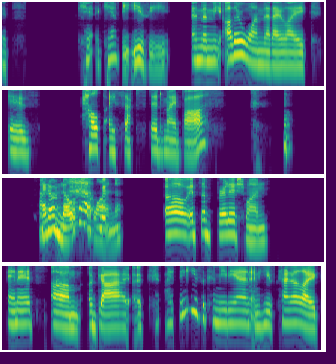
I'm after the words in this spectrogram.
it's can't it can't be easy and then the other one that i like is help i sexted my boss I don't know that one. Oh, it's a British one. And it's um a guy, a I think he's a comedian and he's kind of like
